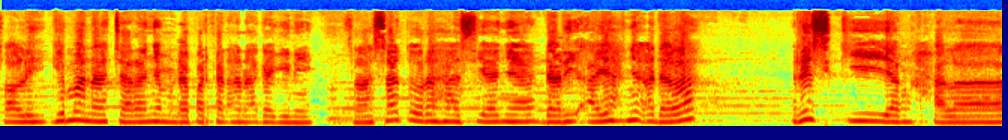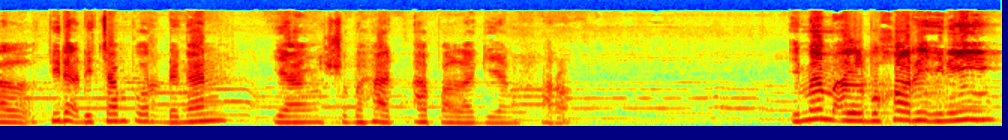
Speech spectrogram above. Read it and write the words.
soleh. Gimana caranya mendapatkan anak kayak gini? Salah satu rahasianya dari ayahnya adalah rizki yang halal tidak dicampur dengan yang syubhat apalagi yang haram Imam Al-Bukhari ini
